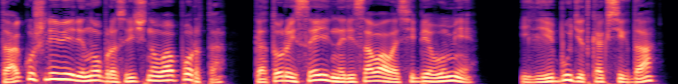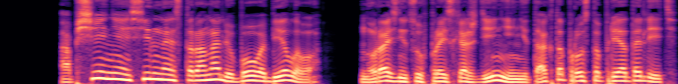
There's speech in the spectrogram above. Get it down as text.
Так уж ли верен образ речного порта, который Сейль нарисовала себе в уме? Или будет как всегда? Общение – сильная сторона любого белого, но разницу в происхождении не так-то просто преодолеть.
